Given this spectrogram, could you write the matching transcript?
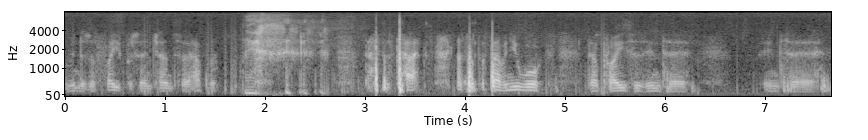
I mean, there's a five percent chance of it happening. that's the stats. That's not the stat. When you work their prices into into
